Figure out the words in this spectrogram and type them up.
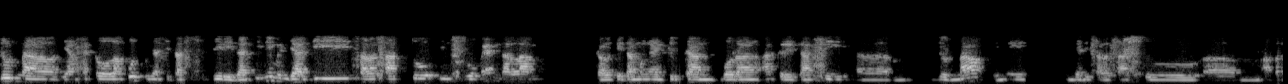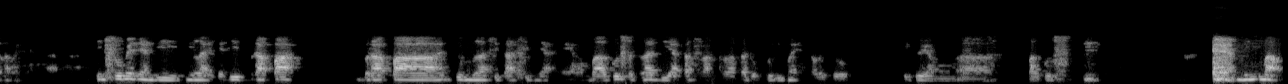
jurnal yang saya kelola pun punya citasi sendiri dan ini menjadi salah satu instrumen dalam kalau kita mengajukan borang akreditasi um, jurnal ini menjadi salah satu um, apa namanya instrumen yang dinilai. Jadi berapa berapa jumlah citasinya yang bagus setelah di atas rata-rata 25 ya kalau itu itu yang uh, bagus minimal.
